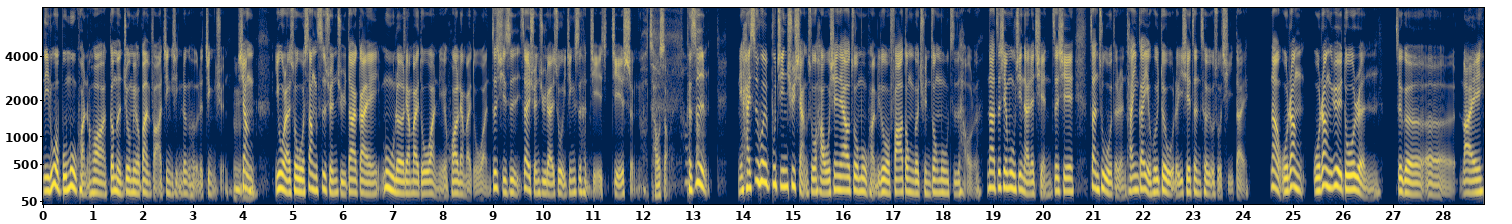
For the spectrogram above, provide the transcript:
你如果不募款的话，根本就没有办法进行任何的竞选。嗯、像以我来说，我上次选举大概募了两百多万，也花了两百多万，这其实在选举来说已经是很节节省了，超少。可是。你还是会不禁去想说，好，我现在要做募款，比如我发动个群众募资好了，那这些募进来的钱，这些赞助我的人，他应该也会对我的一些政策有所期待。那我让我让越多人这个呃来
